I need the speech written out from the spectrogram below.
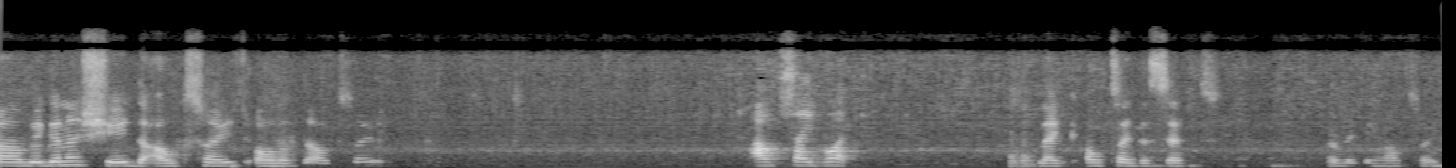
Uh, we're gonna shade the outside, all of the outside, Outside what? like outside the set, everything outside.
